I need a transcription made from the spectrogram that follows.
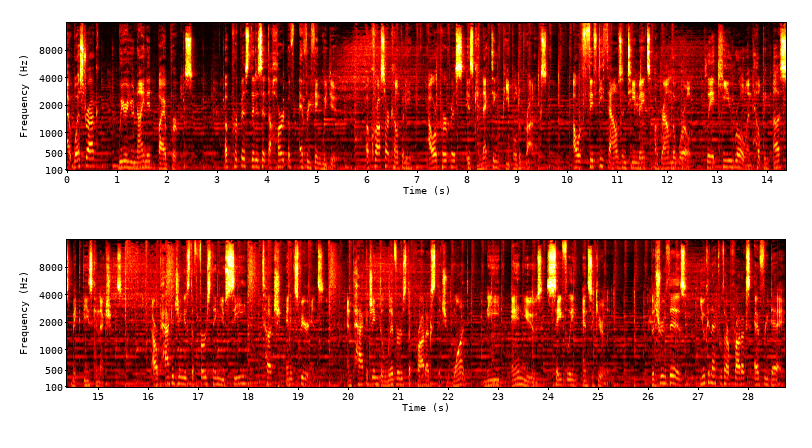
At WestRock, we are united by a purpose. A purpose that is at the heart of everything we do. Across our company, our purpose is connecting people to products. Our 50,000 teammates around the world play a key role in helping us make these connections. Our packaging is the first thing you see, touch, and experience. And packaging delivers the products that you want, need, and use safely and securely. The truth is, you connect with our products every day.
